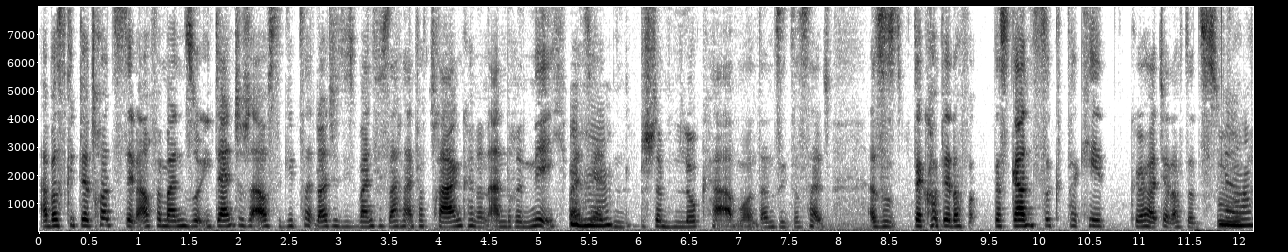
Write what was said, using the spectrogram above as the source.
Aber es gibt ja trotzdem, auch wenn man so identisch aussieht, gibt es halt Leute, die manche Sachen einfach tragen können und andere nicht, weil sie halt einen bestimmten Look haben. Und dann sieht das halt, also da kommt ja noch, das ganze Paket gehört ja noch dazu. Ja.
